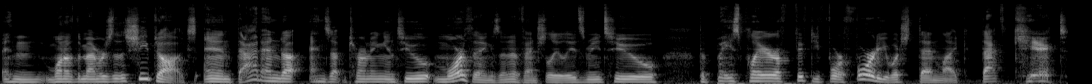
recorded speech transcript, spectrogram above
and one of the members of the Sheepdogs, and that end up ends up turning into more things, and eventually leads me to the bass player of 5440, which then like that kicked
